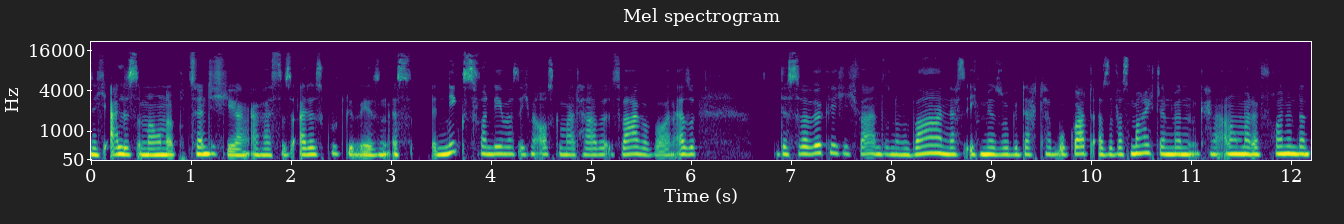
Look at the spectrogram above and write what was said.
nicht alles immer hundertprozentig gegangen, aber es ist alles gut gewesen. Es nichts von dem, was ich mir ausgemalt habe, ist wahr geworden. Also das war wirklich, ich war in so einem Wahn, dass ich mir so gedacht habe, oh Gott, also was mache ich denn, wenn, keine Ahnung, meine Freundin dann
